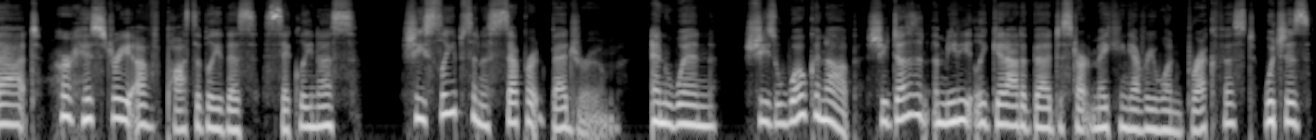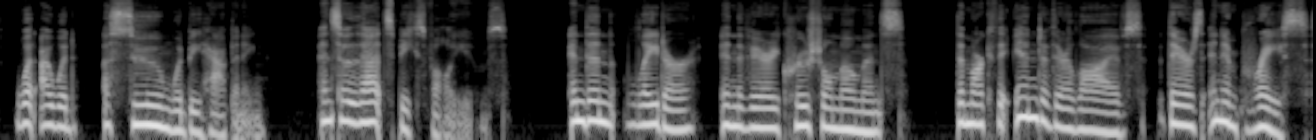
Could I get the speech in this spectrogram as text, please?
that her history of possibly this sickliness, she sleeps in a separate bedroom. And when she's woken up, she doesn't immediately get out of bed to start making everyone breakfast, which is what I would assume would be happening. And so that speaks volumes. And then later, in the very crucial moments that mark the end of their lives, there's an embrace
